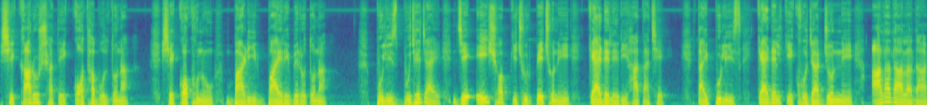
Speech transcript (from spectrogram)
সে কারোর সাথে কথা বলতো না। সে কখনো বাড়ির বাইরে বেরোতো না। পুলিশ বুঝে যায় যে এই সব কিছুর পেছনে ক্যাডেলেরই হাত আছে। তাই পুলিশ ক্যাডেলকে খোঁজার জন্যে আলাদা আলাদা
